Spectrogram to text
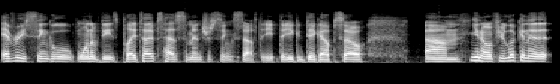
Every single one of these play types has some interesting stuff that you, that you could dig up. So, um, you know, if you're looking at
